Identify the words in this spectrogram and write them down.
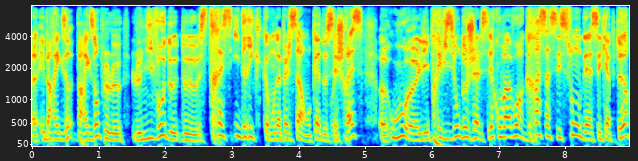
euh, et par, exemple, le, le niveau de, de stress hydrique, comme on appelle ça en cas de sécheresse, euh, ou euh, les prévisions de gel. C'est-à-dire qu'on va avoir, grâce à ces sondes et à ces capteurs,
